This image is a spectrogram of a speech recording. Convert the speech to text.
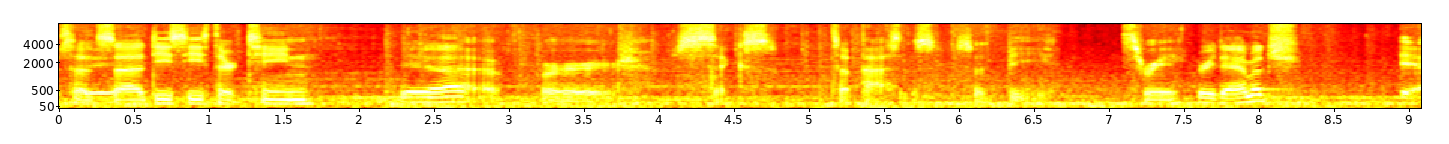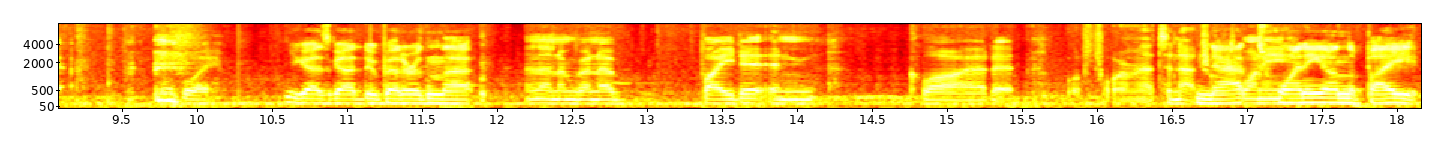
so it's uh, DC 13 yeah, uh, for six, so it passes. So it'd be three. three damage. Yeah. Oh boy, you guys gotta do better than that. And then I'm gonna bite it and claw at it. What form? That's a natural Nat 20. 20. on the bite.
